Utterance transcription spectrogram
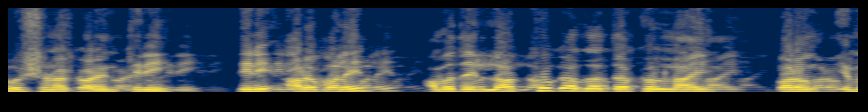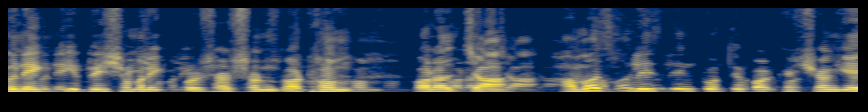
ঘোষণা করেন তিনি। তিনি। আরও বলেন আমাদের লক্ষ্য গাজা দখল নয় বরং এমন একটি বেসামরিক প্রশাসন গঠন করা যা হামাজ ফিলিস্তিন কর্তৃপক্ষের সঙ্গে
